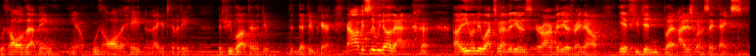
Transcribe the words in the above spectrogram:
with all of that being, you know, with all the hate and negativity, there's people out there that do that do care. Now, obviously, we know that. Uh, you wouldn't be watching my videos or our videos right now if you didn't. But I just want to say thanks.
